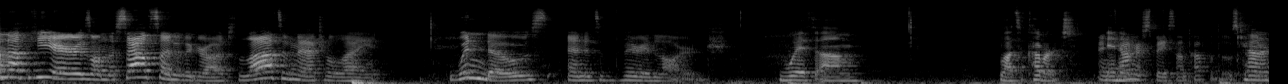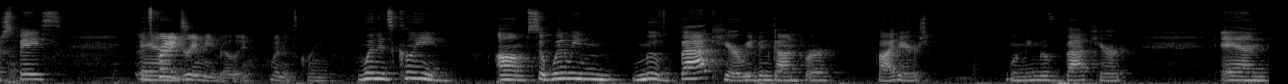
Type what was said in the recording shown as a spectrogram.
one up here is on the south side of the garage. Lots of natural light. Windows, and it's very large. with um, lots of cupboards And And counter space on top of those. counter space. It's pretty dreamy, really, when it's clean. when it's clean. Um, so when we m- moved back here, we'd been gone for five years. When we moved back here, and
